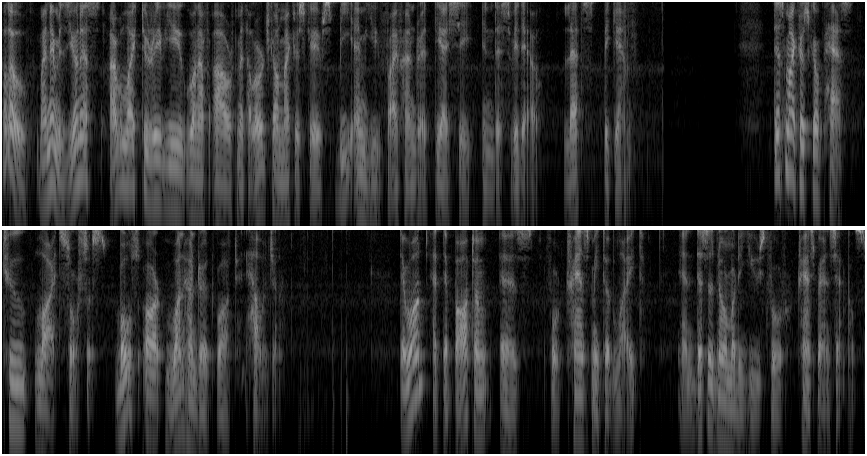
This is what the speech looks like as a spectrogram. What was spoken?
Hello, my name is Yunus. I would like to review one of our metallurgical microscopes BMU 500 DIC in this video. Let's begin. This microscope has two light sources. Both are 100 watt halogen. The one at the bottom is for transmitted light and this is normally used for transparent samples.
